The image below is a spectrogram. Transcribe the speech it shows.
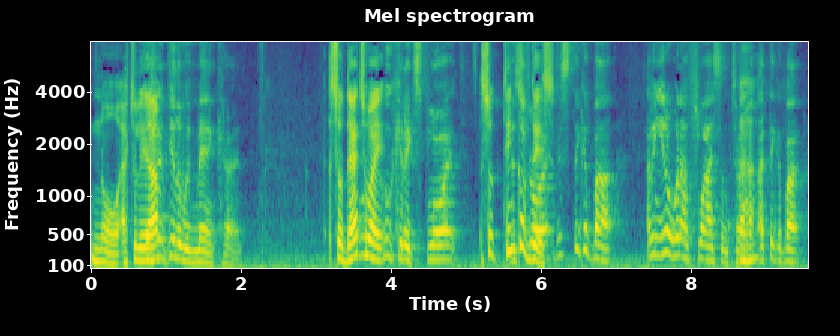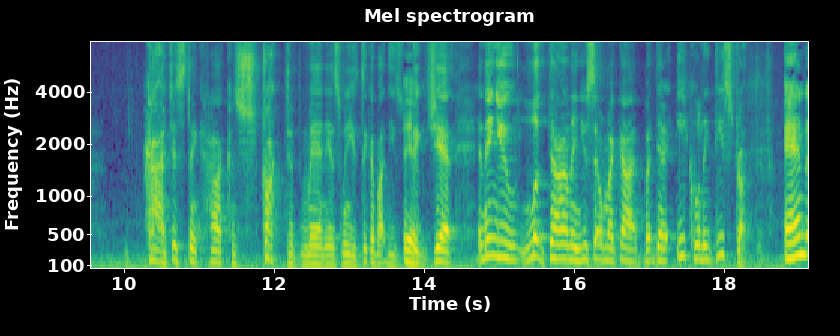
no, actually, I'm dealing with mankind. So that's who, why. Who can exploit? So think destroy, of this. Just think about. I mean, you know, when I fly sometimes, uh-huh. I think about. God, just think how constructive man is when you think about these yeah. big jets, and then you look down and you say, "Oh my God!" But they're equally destructive. And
